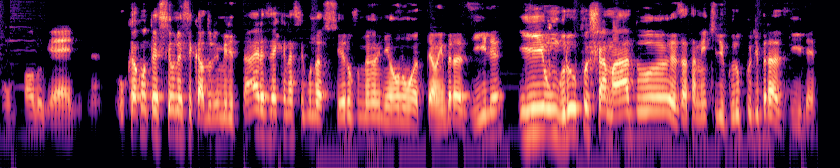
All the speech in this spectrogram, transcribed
com o Paulo Guedes, né? O que aconteceu nesse caso dos militares é que na segunda-feira houve uma reunião num hotel em Brasília e um grupo chamado exatamente de Grupo de Brasília,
